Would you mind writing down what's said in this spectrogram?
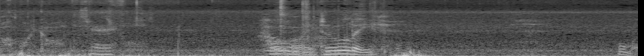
Oh my god, this Yeah. Holy dooly. Almost.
